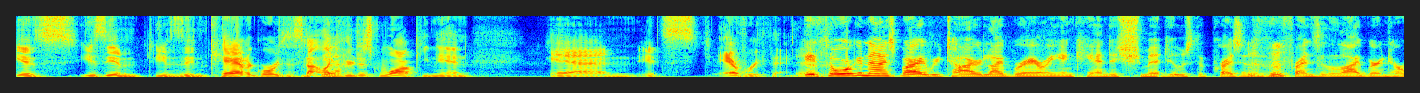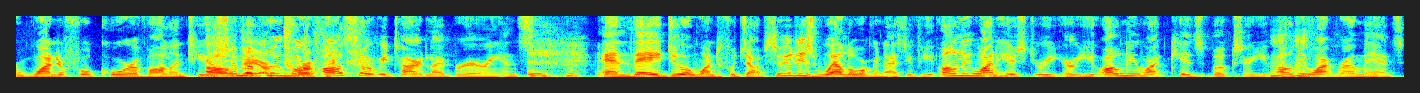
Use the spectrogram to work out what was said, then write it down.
is is in is in categories. It's not like Yeah. you're just walking in and it's everything. It's organized by a retired librarian, Candace Schmidt, who is the president of the Friends of the Library, and her wonderful core of volunteers, Oh, some of whom terrific. are also retired librarians, and they do a wonderful job. So it is well organized. If you only want history, or you only want kids' books, or you only Mm-hmm. want romance,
